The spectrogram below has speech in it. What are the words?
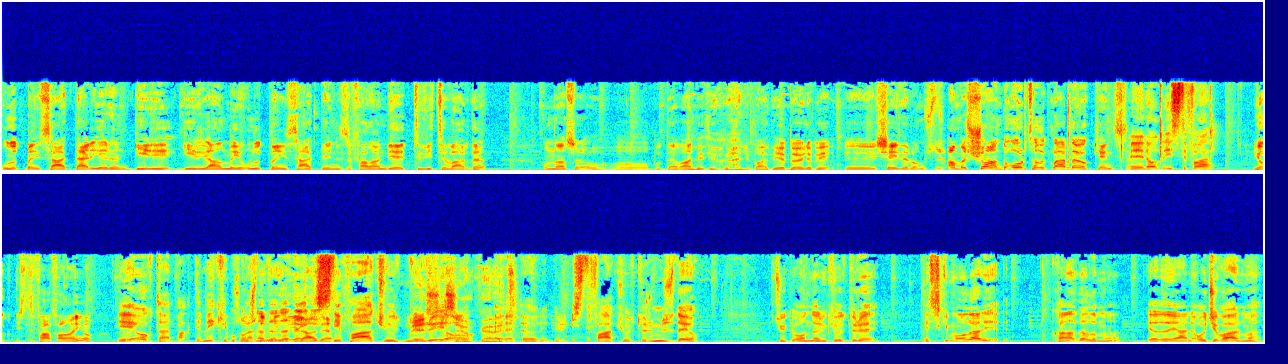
unutmayın saatler yarın geri geri almayı unutmayın saatlerinizi falan diye tweet'i vardı. Ondan sonra oho bu devam ediyor galiba diye böyle bir e, şeyler olmuştu. Ama şu anda ortalıklarda yok kendisi. E ne oldu istifa? Yok istifa falan yok. E yok da bak demek ki bu Sonuçta Kanada'da da irade. istifa kültürü Müessese yok. yok, evet. öyle bir istifa kültürümüzde yok. Çünkü onların kültürü Eskimoğullar Kanadalı mı? Ya da yani o civar mı?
